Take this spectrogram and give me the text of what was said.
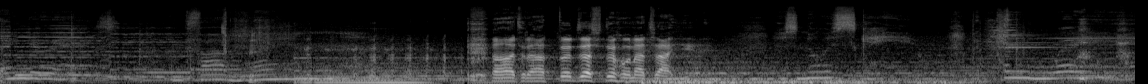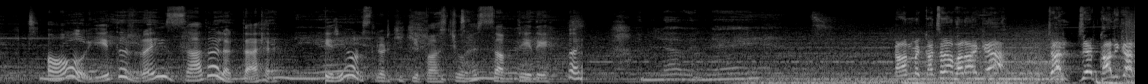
आज रात तो जश्न होना चाहिए. ओ ये तो रई ज़्यादा लगता है। तेरे और उस लड़की के पास जो है सब दे दे. कान में कचरा भरा है क्या? चल जेब खाली कर।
